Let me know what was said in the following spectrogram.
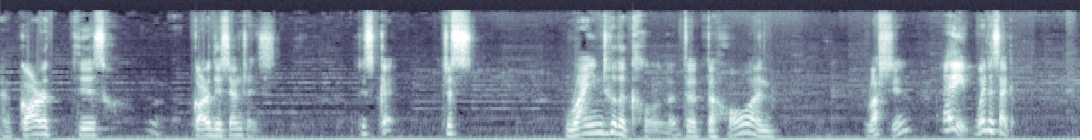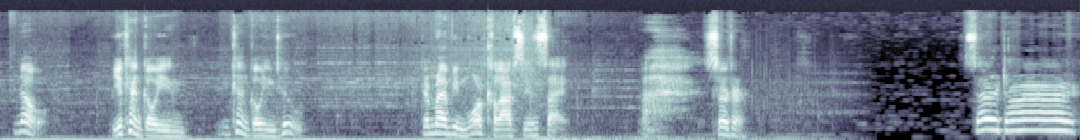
and guard this guard this entrance. Just get just run into the the, the hole and rush in. Hey, wait a second. No, you can't go in. You can't go in too. There might be more collapse inside. Ah. Surtr. Surtr!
